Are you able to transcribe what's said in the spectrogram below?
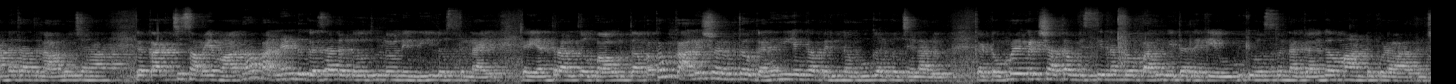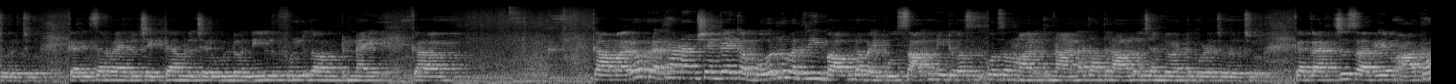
అన్నదాతల ఆలోచన. ఇక ఖర్చు సమయం ఆగా పన్నెండు గజాల లోతుల్లోనే నీళ్ళు వస్తాయి. ఇక యంత్రాలతో బావులు తవ్వకం కాళేశ్వరంతో గణనీయంగా పెరిగిన భూగర్భ జలాలు. ఇక తొంభై ఒకటి శాతం విస్తీర్ణంలో పది మీటర్లకే ఊపికి వస్తున్న గంగమ్మ అంటూ కూడా వార్తను చూడొచ్చు. ఇక రిజర్వాయర్లు చెక్ డ్యాంలు చెరువుల్లో నీళ్ళు ఫుల్గా ఉంటున్నాయి. ఇక ఇక మరో ప్రధానాంశంగా ఇక బోర్లు వదిలి బావుల వైపు సాగునీటి వసతి కోసం మారుతున్న అన్నదాతల ఆలోచనలు అంటూ కూడా చూడొచ్చు. ఇక ఖర్చు సమయం ఆదా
